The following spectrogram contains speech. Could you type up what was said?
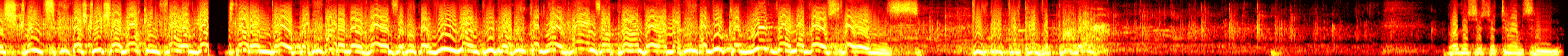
The streets, the streets are walking full of young that dope out of their heads, but you young people could lay hands upon them and you could rid them of those things. You've got that kind of power. Brother Sister Thompson,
